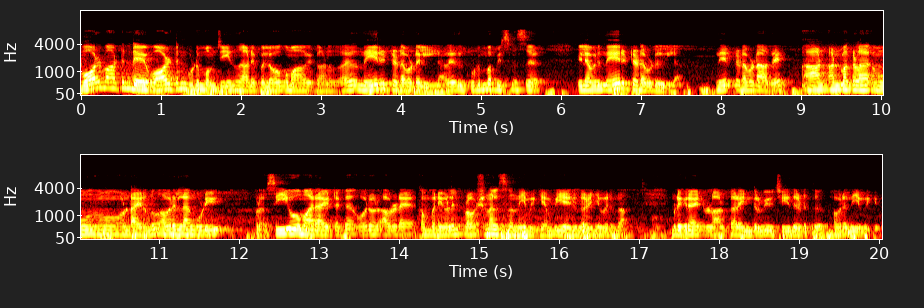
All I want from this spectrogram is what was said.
വാൾമാർട്ടിന്റെ വാൾട്ടൺ കുടുംബം ചെയ്യുന്നതാണ് ഇപ്പോൾ ലോകമാകെ കാണുന്നത്. അതായത് നേരിട്ട് ഇടപെടലില്ല. അതായത് കുടുംബ ബിസിനസ് ഇതിൽ അവർ നേരിട്ട് ഇടപെടുകയില്ല. നേരിട്ട് ഇടപെടാതെ ആൺ ആൺമക്കളെ ഉണ്ടായിരുന്നു. അവരെല്ലാം കൂടി സി ഒമാരായിട്ടൊക്കെ ഓരോ അവരുടെ കമ്പനികളിൽ പ്രൊഫഷണൽസിനെ നിയമിക്കും. എം ബി എ ഒക്കെ കഴിഞ്ഞ് വരുന്ന മിടുക്കരായിട്ടുള്ള ആൾക്കാരെ ഇന്റർവ്യൂ ചെയ്തെടുത്ത് അവരെ നിയമിക്കും.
